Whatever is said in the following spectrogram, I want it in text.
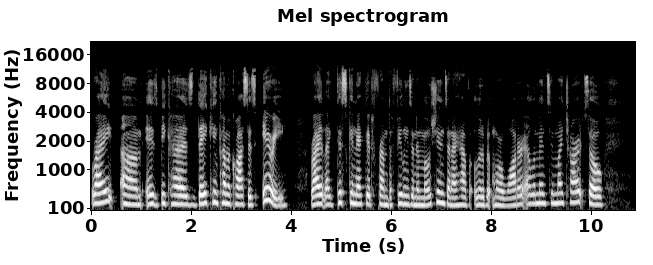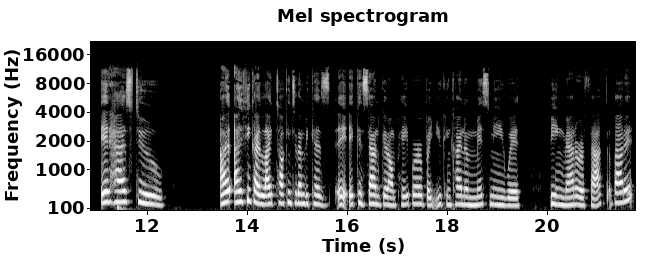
right, um, is because they can come across as eerie, right? Like disconnected from the feelings and emotions. And I have a little bit more water elements in my chart. So it has to. I, I think I like talking to them because it, it can sound good on paper, but you can kind of miss me with being matter of fact about it.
